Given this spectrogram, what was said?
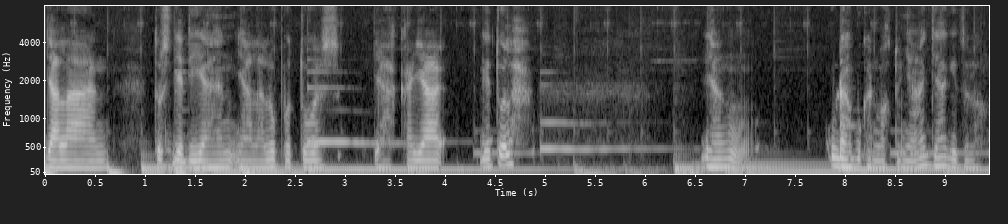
jalan terus jadian ya lalu putus ya kayak gitulah. Yang udah bukan waktunya aja gitu loh.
